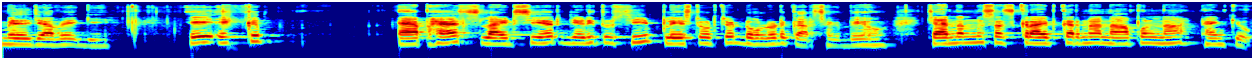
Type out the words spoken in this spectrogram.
ਮਿਲ ਜਾਵੇਗੀ। ਇਹ ਇੱਕ ਐਪ ਹੈ ਸਲਾਈਡ ਸ਼ੇਅਰ ਜਿਹੜੀ ਤੁਸੀਂ ਪਲੇ ਸਟੋਰ 'ਚੋਂ ਡਾਊਨਲੋਡ ਕਰ ਸਕਦੇ ਹੋ। ਚੈਨਲ ਨੂੰ ਸਬਸਕ੍ਰਾਈਬ ਕਰਨਾ ਨਾ ਭੁੱਲਣਾ। ਥੈਂਕ ਯੂ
